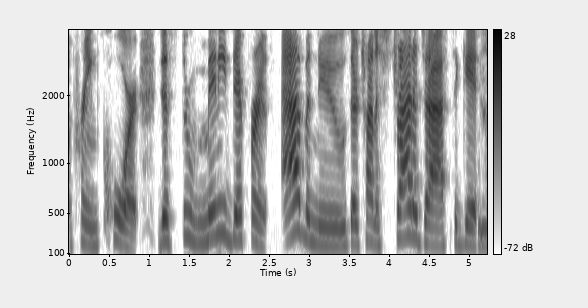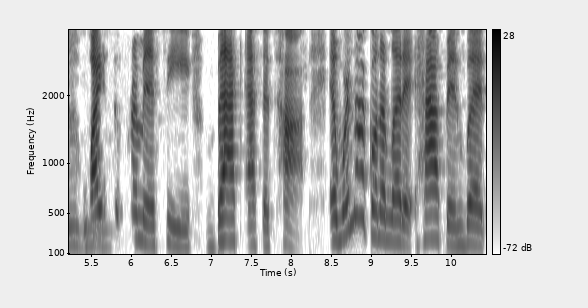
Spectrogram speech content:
Supreme Court, just through many different avenues. They're trying to strategize to get mm-hmm. white supremacy back at the top. And we're not going to let it happen. But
